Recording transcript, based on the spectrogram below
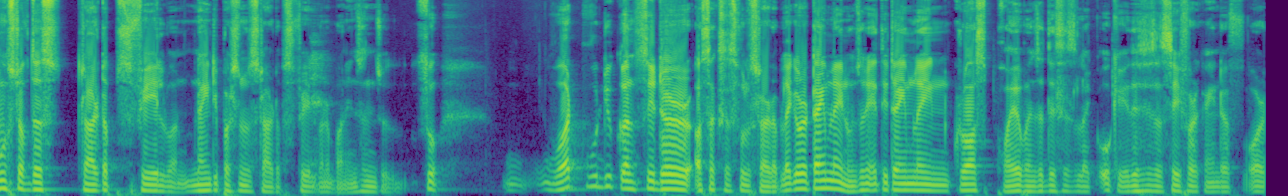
most of the startups fail भन् ninety percent of startups fail भनेर भनिन्छ नि so what would you consider a successful startup like एउटा टाइम लाइन हुन्छ नि यति टाइम लाइन क्रस भयो भने चाहिँ this is like okay this is a safer kind of or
